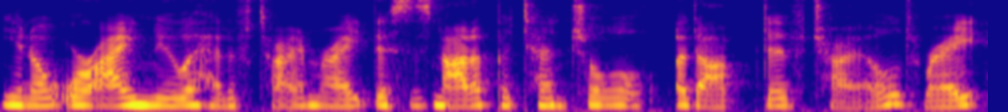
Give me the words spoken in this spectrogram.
you know, or I knew ahead of time, right? This is not a potential adoptive child, right?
